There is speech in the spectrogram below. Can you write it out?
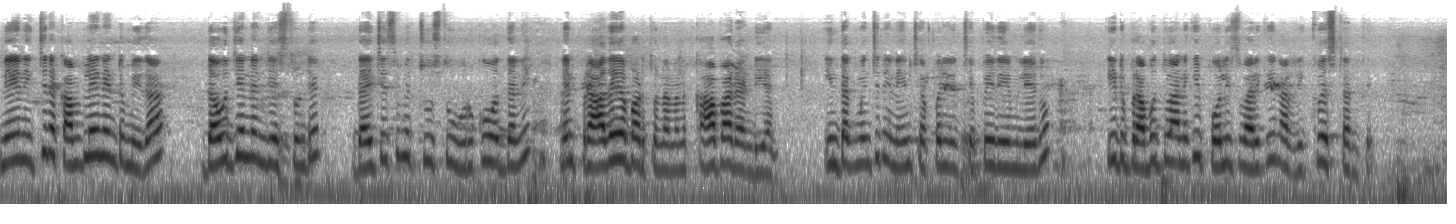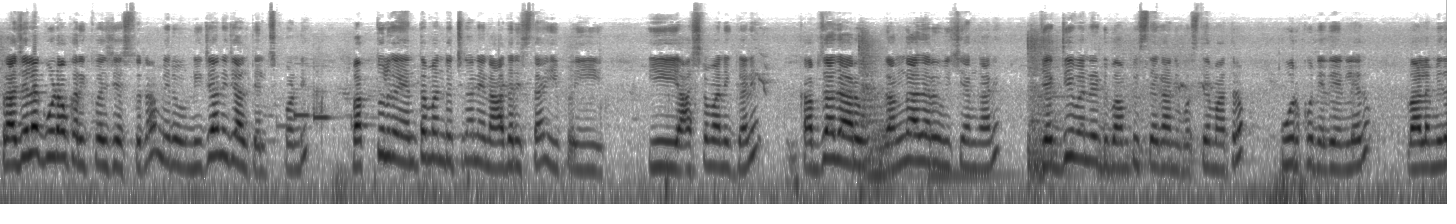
నేను ఇచ్చిన కంప్లైనెంట్ మీద దౌర్జన్యం చేస్తుంటే దయచేసి మీరు చూస్తూ ఉరుకోవద్దని నేను ప్రాధేయపడుతున్నాను. నన్ను కాపాడండి అని. ఇంతకు మించి నేనేం చెప్పలే చెప్పేది ఏం లేదు. ఇటు ప్రభుత్వానికి పోలీస్ వారికి నా రిక్వెస్ట్ అంతే. ప్రజలకు కూడా ఒక రిక్వెస్ట్ చేస్తున్నా. మీరు నిజానిజాలు తెలుసుకోండి. భక్తులుగా ఎంతమంది వచ్చినా నేను ఆదరిస్తా. ఈ ఈ ఆశ్రమానికి కానీ కబ్జాదారు గంగాధరు విషయం కానీ జగ్జీవన్ రెడ్డి పంపిస్తే కానీ వస్తే మాత్రం ఊరుకునేది ఏం లేదు. వాళ్ళ మీద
